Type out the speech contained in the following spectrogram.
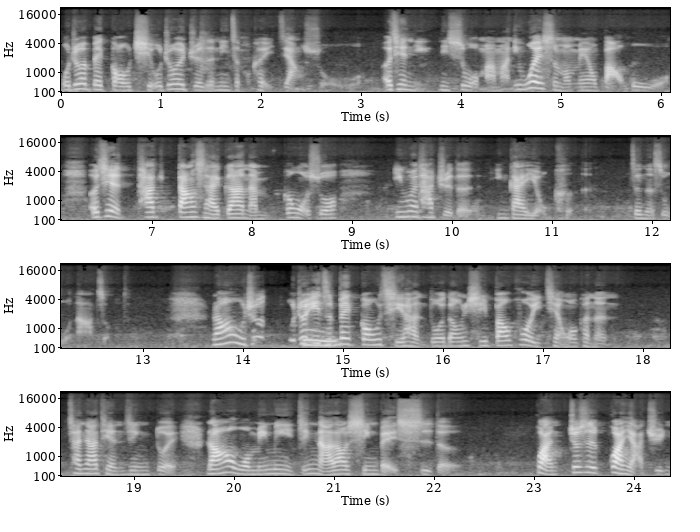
我就会被勾起，我就会觉得你怎么可以这样说我？而且你你是我妈妈，你为什么没有保护我？而且她当时还跟她男跟我说，因为她觉得应该有可能真的是我拿走的。然后我就我就一直被勾起很多东西，嗯、包括以前我可能参加田径队，然后我明明已经拿到新北市的。冠就是冠亚军，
